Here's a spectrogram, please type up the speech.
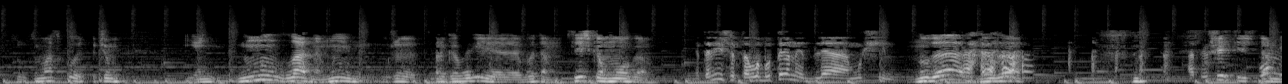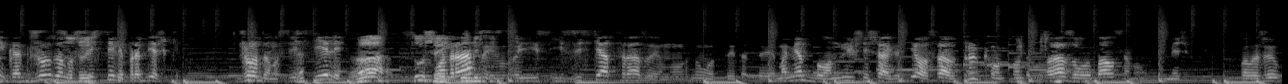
С, с ума сходит. Причем, я, не- ну ладно, мы уже проговорили об этом слишком много. Это видишь, это лабутены для мужчин. Ну да, ну да. А ты помни, как Джордану свистели пробежки? Джордану свистели. Да, слушай, Он раз и, и- и свистят сразу ему. Ну вот этот э, момент был, он лишний шаг сделал, сразу трык, он, он сразу улыбался, ну, мяч положил.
